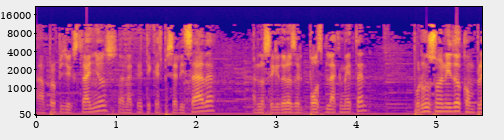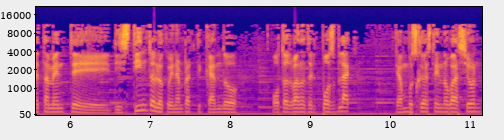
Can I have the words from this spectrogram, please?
a propios y extraños, a la crítica especializada, a los seguidores del post-black metal, por un sonido completamente distinto a lo que venían practicando otras bandas del post-black, que han buscado esta innovación,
